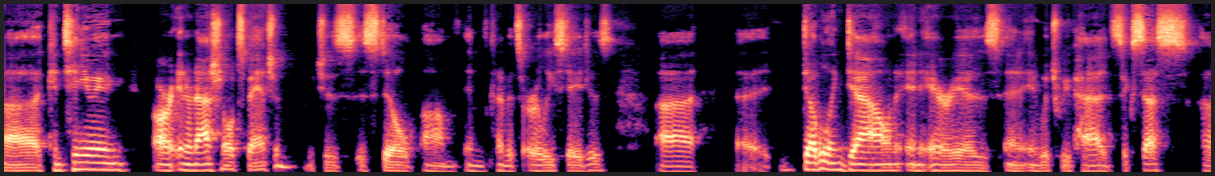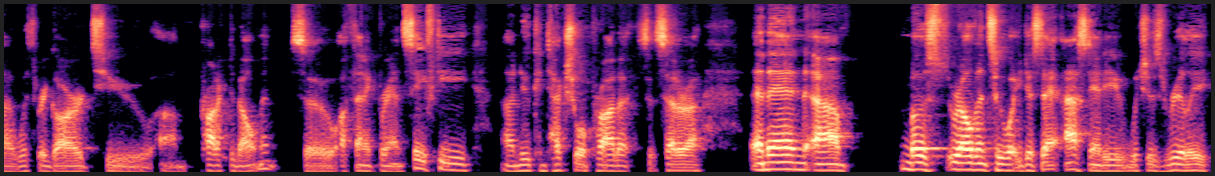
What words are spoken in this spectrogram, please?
Uh, continuing our international expansion, which is is still um, in kind of its early stages. Uh, doubling down in areas in, in, which we've had success uh, with regard to um, product development, so authentic brand safety, uh, new contextual products, et cetera. And then um, most relevant to what you just asked, Andy, which is really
